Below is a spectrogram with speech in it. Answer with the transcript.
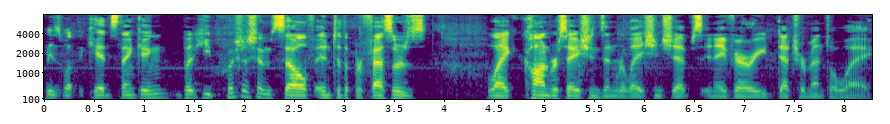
Is what the kid's thinking, but he pushes himself into the professor's like conversations and relationships in a very detrimental way.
